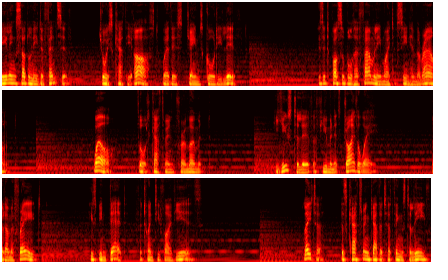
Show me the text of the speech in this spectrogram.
Feeling suddenly defensive, Joyce Cathy asked where this James Gordy lived. Is it possible her family might have seen him around? Well, thought Catherine for a moment. He used to live a few minutes' drive away, but I'm afraid he's been dead for 25 years. Later, as Catherine gathered her things to leave,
